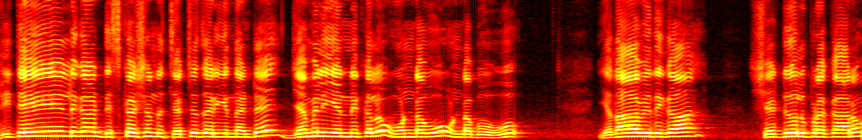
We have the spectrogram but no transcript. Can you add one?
డీటెయిల్డ్గా డిస్కషన్ చర్చ జరిగిందంటే జమిలి ఎన్నికలు ఉండవు ఉండబోవు. యథావిధిగా షెడ్యూల్ ప్రకారం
